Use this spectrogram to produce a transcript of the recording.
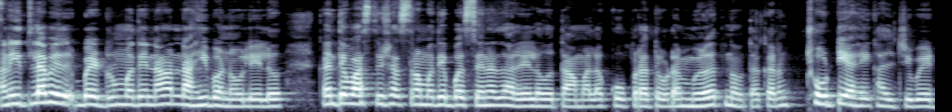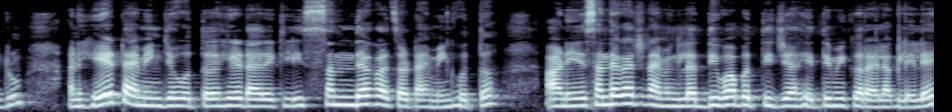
आणि इथल्या बे बेडरूममध्ये ना नाही बनवलेलं. कारण ते वास्तुशास्त्रामध्ये बसेनं झालेलं होतं आम्हाला कोपरा तेवढा मिळत नव्हता. कारण छोटी आहे खालची बेडरूम आणि हे टायमिंग जे होतं हे डायरेक्टली संध्याकाळचं टायमिंग होतं. आणि संध्याकाळच्या टायमिंगला दिवाबत्ती जी आहे ते मी करायला लागलेले.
